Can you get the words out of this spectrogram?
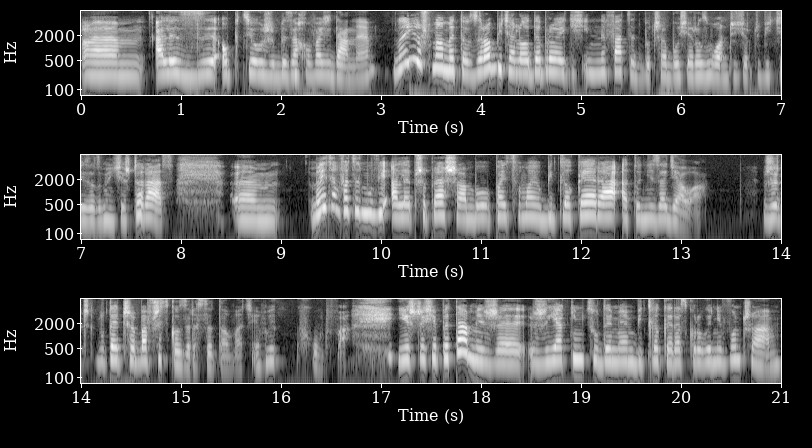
Um, ale z opcją, żeby zachować dane. No i już mamy to zrobić, ale odebrał jakiś inny facet, bo trzeba było się rozłączyć, oczywiście zadzwonić jeszcze raz. Um, no i ten facet mówi, ale przepraszam, bo Państwo mają BitLockera, a to nie zadziała że tutaj trzeba wszystko zresetować. Ja mówię, kurwa. I jeszcze się pytamy, że, że jakim cudem miałem BitLockera, skoro go nie włączyłam.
